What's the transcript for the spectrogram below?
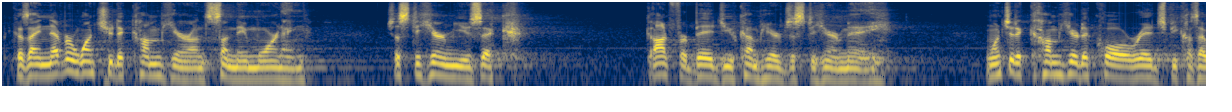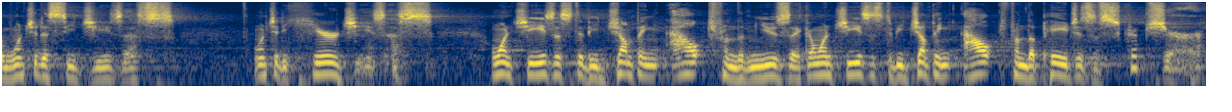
Because I never want you to come here on Sunday morning just to hear music. God forbid you come here just to hear me. I want you to come here to Coral Ridge because I want you to see Jesus. I want you to hear Jesus. I want Jesus to be jumping out from the music. I want Jesus to be jumping out from the pages of Scripture.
